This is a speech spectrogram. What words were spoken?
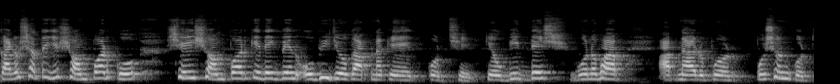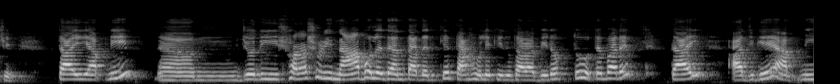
কারোর সাথে যে সম্পর্ক, সেই সম্পর্কে দেখবেন অভিযোগ আপনাকে করছে। কেউ বিদ্বেষ, মনোভাব আপনার উপর পোষণ করছে। তাই আপনি যদি সরাসরি না বলে দেন তাদেরকে, তাহলে কিন্তু তারা বিরক্ত হতে পারে। তাই আজকে আপনি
